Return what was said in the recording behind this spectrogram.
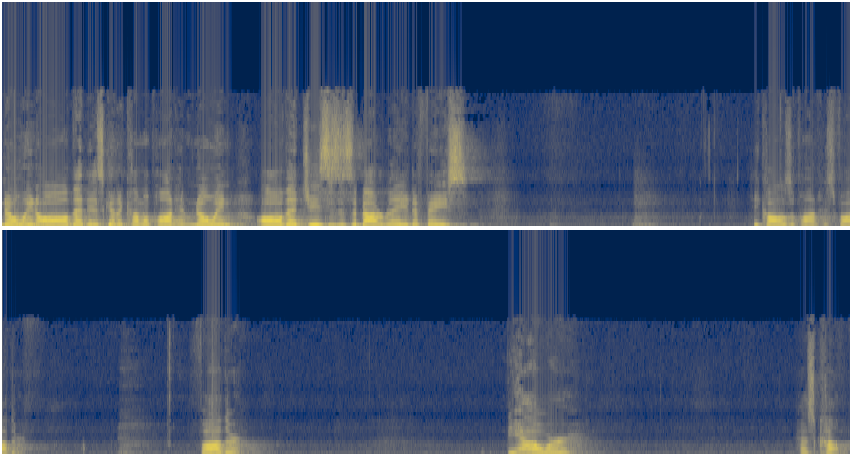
knowing all that is going to come upon him, knowing all that Jesus is about ready to face, he calls upon his Father. Father, the hour has come.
